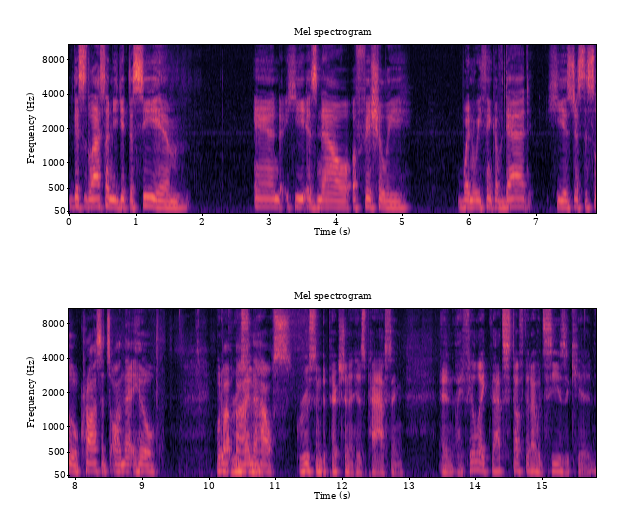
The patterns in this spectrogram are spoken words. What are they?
this is the last time you get to see him. And he is now officially, when we think of dad, he is just this little cross that's on that hill What a bu- behind the gruesome- house. gruesome depiction of his passing. And I feel like that's stuff that I would see as a kid,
